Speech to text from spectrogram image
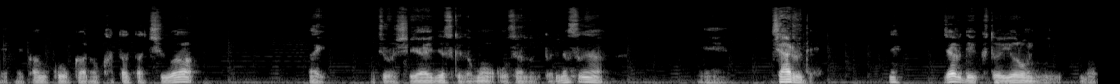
えー観光家の方たちは、はい、もちろん試合ですけども、お世話になっておりますが、えー JAL で、ね、JAL で行くと世論にも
